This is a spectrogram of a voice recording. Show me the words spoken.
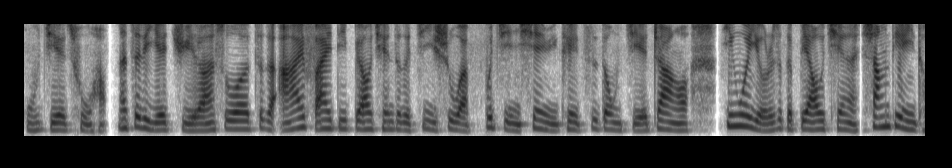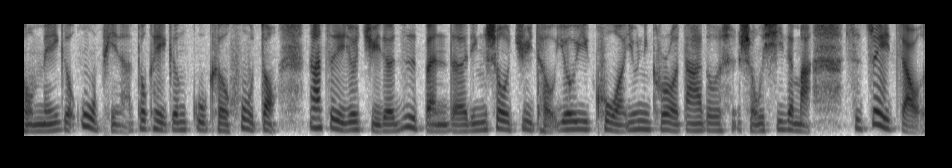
无接触哈。那这里也举了说，这个 RFID 标签这个技术啊，不仅限于可以自动结账哦，因为有了这个标签啊，商店里头每一个物品啊，都可以跟顾客互动。那这里就举的日本的零售巨头优衣库啊，Uniqlo 大家都很熟悉的嘛，是最早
